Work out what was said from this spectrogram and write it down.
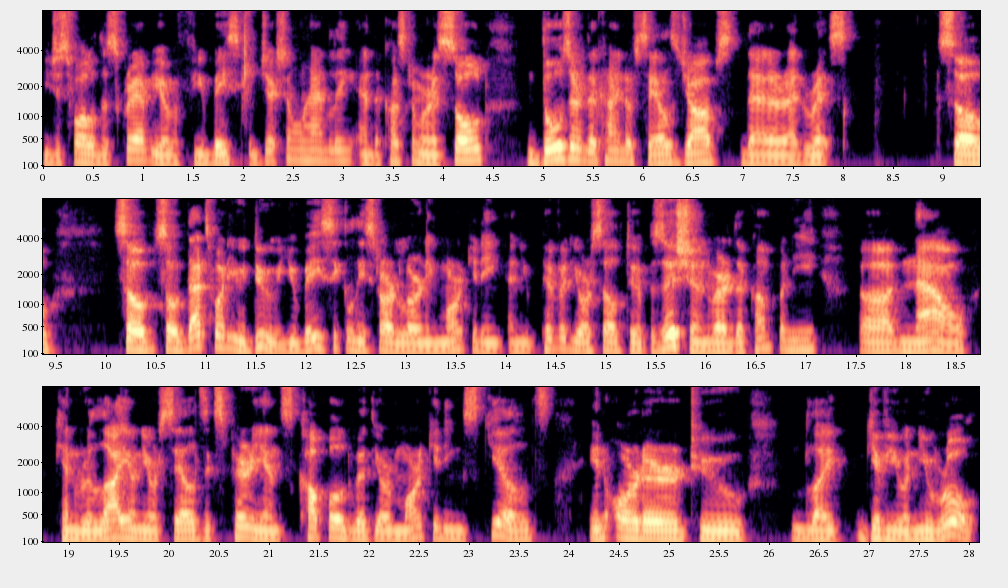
you just follow the script, you have a few basic objectional handling, and the customer is sold. Those are the kind of sales jobs that are at risk. So, so so that's what you do. You basically start learning marketing and you pivot yourself to a position where the company uh, now can rely on your sales experience coupled with your marketing skills in order to like give you a new role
